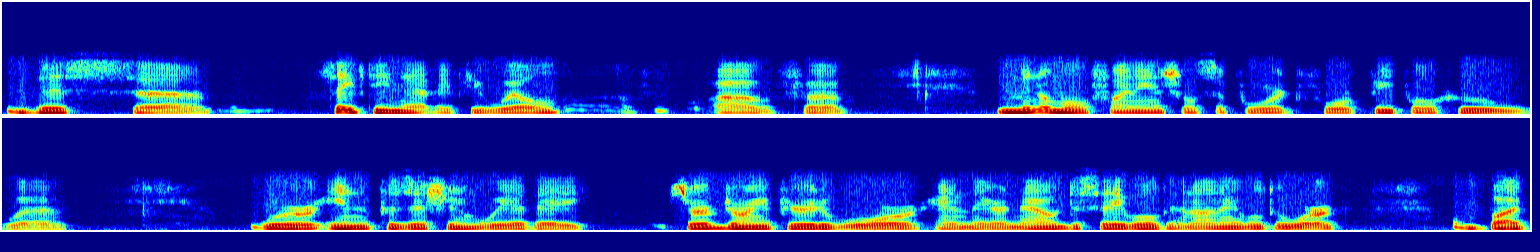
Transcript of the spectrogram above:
this uh, safety net, if you will, of uh, minimal financial support for people who uh, were in a position where they served during a period of war and they are now disabled and unable to work, but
